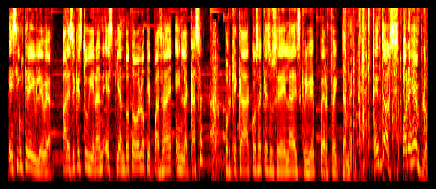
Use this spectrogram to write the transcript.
es increíble, vea. Parece que estuvieran espiando todo lo que pasa en la casa porque cada cosa que sucede la describe perfectamente. Entonces, por ejemplo,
